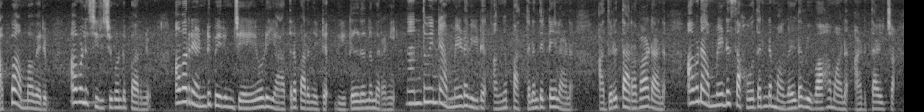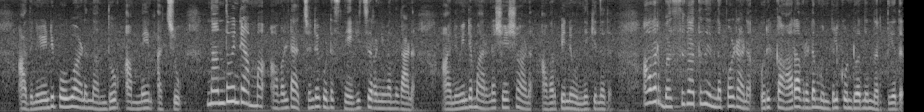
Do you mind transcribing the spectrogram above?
അപ്പോൾ അമ്മ വരും. അവൾ ചിരിച്ചുകൊണ്ട് പറഞ്ഞു അവർ രണ്ടുപേരും ജയയോട് യാത്ര പറഞ്ഞിട്ട് വീട്ടിൽ നിന്നും ഇറങ്ങി. നന്ദുവിന്റെ അമ്മയുടെ വീട് അങ്ങ് പത്തനംതിട്ടയിലാണ്. അതൊരു തറവാടാണ്. അവിടെ അമ്മയുടെ സഹോദരന്റെ മകളുടെ വിവാഹമാണ് അടുത്താഴ്ച അതിനുവേണ്ടി പോവുകയാണ് നന്ദുവും അമ്മയും അച്ചുവും. നന്ദുവിന്റെ അമ്മ അവളുടെ അച്ഛന്റെ കൂടെ സ്നേഹിച്ചിറങ്ങി വന്നതാണ്. അനുവിന്റെ മരണശേഷമാണ് അവർ പിന്നെ ഒന്നിക്കുന്നത്. അവർ ബസ് കാത്ത് നിന്നപ്പോഴാണ് ഒരു കാർ അവരുടെ മുൻപിൽ കൊണ്ടുവന്ന് നിർത്തിയത്.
